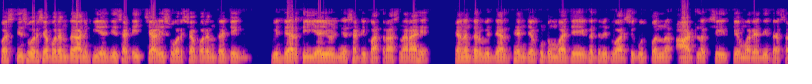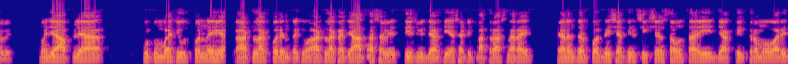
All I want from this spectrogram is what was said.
पस्तीस वर्षापर्यंत आणि पीएचडी साठी चाळीस वर्षापर्यंतचे विद्यार्थी या योजनेसाठी पात्र असणार आहे त्यानंतर विद्यार्थ्यांच्या कुटुंबाचे एकत्रित वार्षिक उत्पन्न आठ लक्ष इतके मर्यादित असावे. म्हणजे आपल्या कुटुंबाचे उत्पन्न हे आठ लाख पर्यंत किंवा आठ लाखाच्या आत असावे तीच विद्यार्थी यासाठी पात्र असणार आहे. त्यानंतर परदेशातील शिक्षण संस्था ही जागतिक क्रमवारीत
